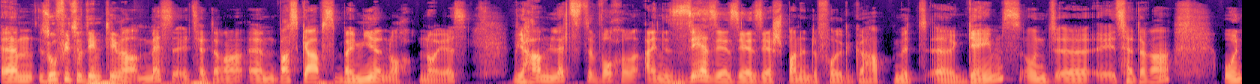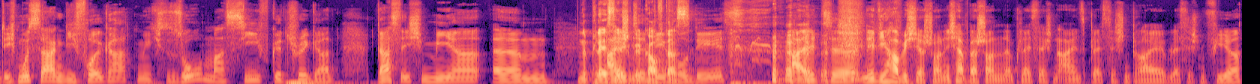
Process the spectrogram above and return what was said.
Ähm, so viel zu dem Thema Messe etc. Ähm, was gab es bei mir noch Neues? Wir haben letzte Woche eine sehr, sehr, sehr, sehr spannende Folge gehabt mit äh, Games und äh, etc. Und ich muss sagen, die Folge hat mich so massiv getriggert, dass ich mir ähm, Eine Playstation alte gekauft hast. DVDs, alte, ne, die habe ich ja schon. Ich habe ja schon eine PlayStation 1, PlayStation 3, PlayStation 4.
